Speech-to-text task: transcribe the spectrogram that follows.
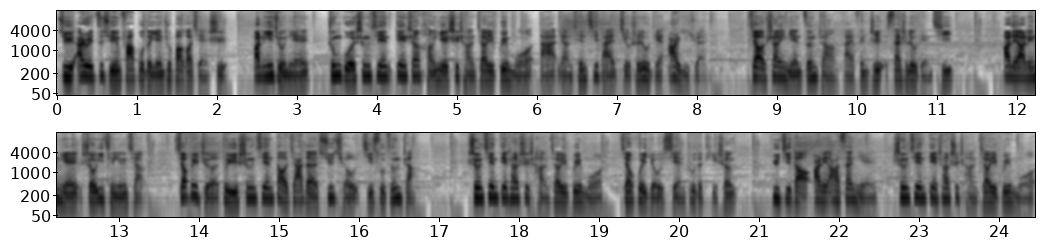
据艾瑞咨询发布的研究报告显示，二零一九年中国生鲜电商行业市场交易规模达两千七百九十六点二亿元，较上一年增长百分之三十六点七。二零二零年受疫情影响，消费者对于生鲜到家的需求急速增长，生鲜电商市场交易规模将会有显著的提升。预计到二零二三年，生鲜电商市场交易规模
